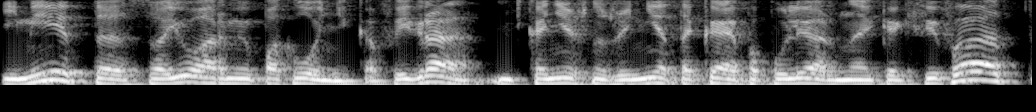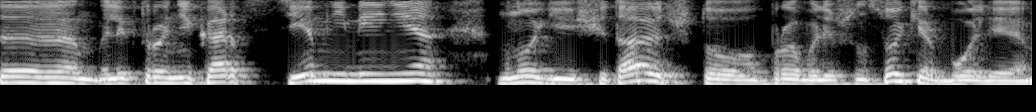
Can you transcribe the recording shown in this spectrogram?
имеет э, свою армию поклонников. Игра, конечно же, не такая популярная, как FIFA от э, Electronic Arts, тем не менее, многие считают, что Pro Evolution Soccer более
